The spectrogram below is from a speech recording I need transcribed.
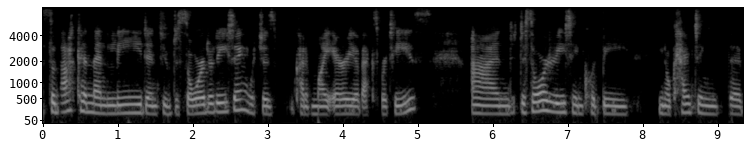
so that can then lead into disordered eating, which is kind of my area of expertise. And disordered eating could be, you know, counting the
